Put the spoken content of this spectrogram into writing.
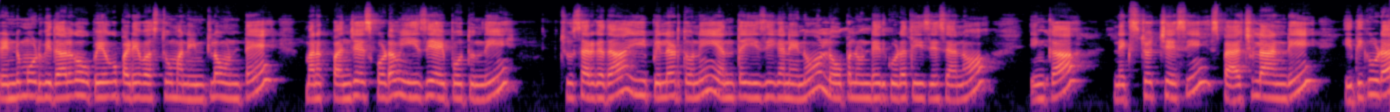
రెండు మూడు విధాలుగా ఉపయోగపడే వస్తువు మన ఇంట్లో ఉంటే మనకు పని చేసుకోవడం ఈజీ అయిపోతుంది. చూసారు కదా ఈ పిల్లర్తోని ఎంత ఈజీగా నేను లోపల ఉండేది కూడా తీసేశాను. ఇంకా నెక్స్ట్ వచ్చేసి స్పాచులా అండి. ఇది కూడా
